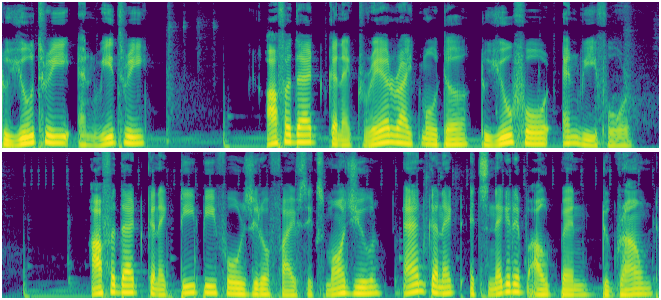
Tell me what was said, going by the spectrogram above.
to U3 and V3. After that connect rear right motor to U4 and V4. After that connect TP4056 module and connect its negative out pin to ground.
